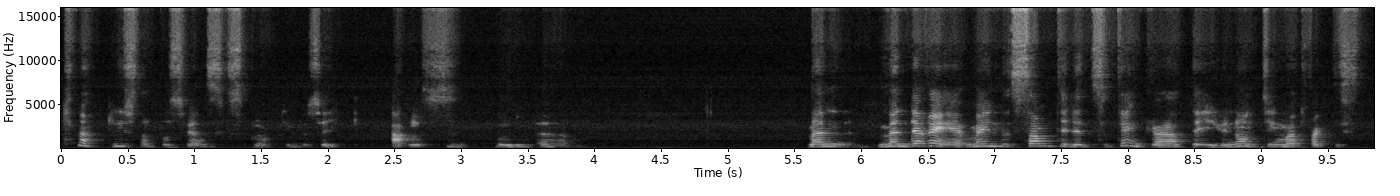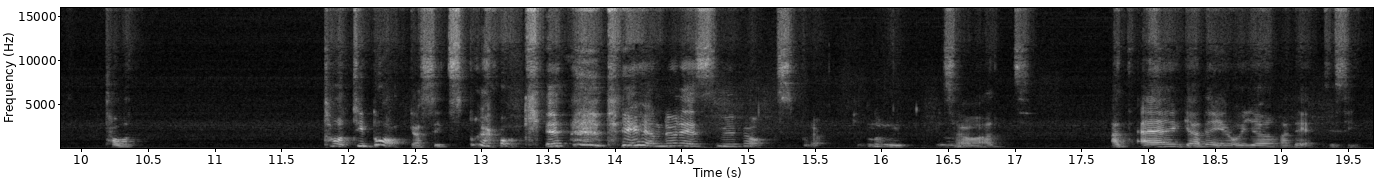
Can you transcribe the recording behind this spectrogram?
knappt lyssnat på svenskspråkig musik alls. mm, Eh, Men, men, där är, men samtidigt så tänker jag att det är ju någonting med att faktiskt ta, ta tillbaka sitt språk. Det är ändå det som är vårt språk. mm, Så att, att äga det och göra det till sitt.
